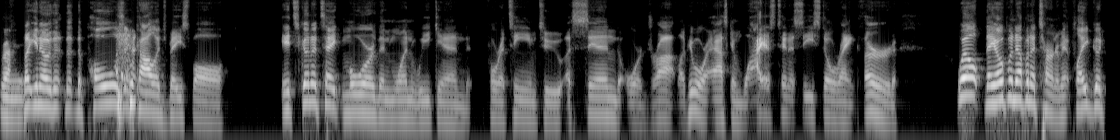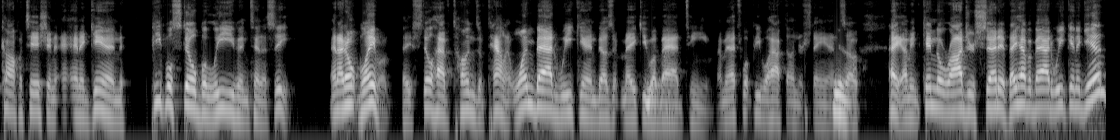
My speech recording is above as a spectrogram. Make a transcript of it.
Right. but you know, the, the, the polls in college baseball, it's going to take more than one weekend for a team to ascend or drop. Like people were asking, why is Tennessee still ranked third? Well, they opened up in a tournament, played good competition, and again, people still believe in Tennessee. And I don't blame them. They still have tons of talent. One bad weekend doesn't make you a bad team. I mean, that's what people have to understand. Yeah. So, hey, I mean, Kendall Rogers said if they have a bad weekend again,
